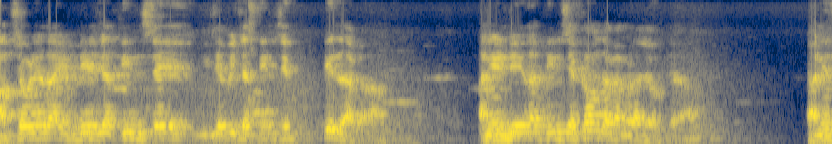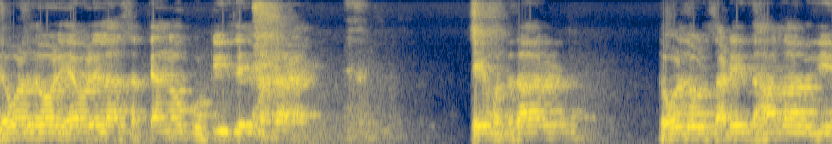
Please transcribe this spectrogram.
मागच्या वेळेला एनडीएच्या तीनशे बीजेपीच्या तीनशे तीन जागा. आणि एनडीएला तीनशे एकावन्न जागा मिळाल्या होत्या. आणि जवळजवळ या वेळेला सत्त्याण्णव कोटी जे मतदार आहे हे मतदार जवळजवळ साडे दहा लाख जे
